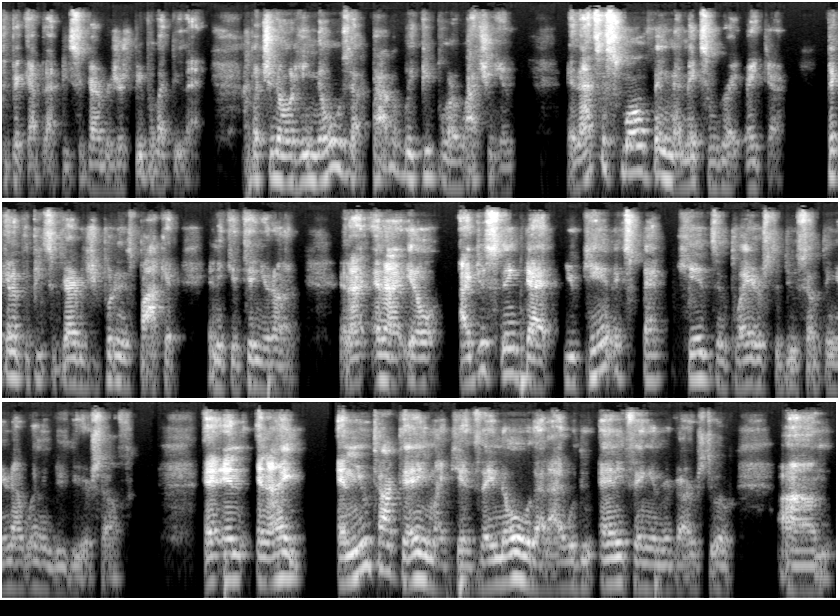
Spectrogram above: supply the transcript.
To pick up that piece of garbage. There's people that do that. But you know what? He knows that probably people are watching him and that's a small thing that makes him great right there. Picking up the piece of garbage, you put in his pocket, and he continued on. And I and I, you know, I just think that you can't expect kids and players to do something you're not willing to do yourself. And and, and I and you talk to any of my kids, they know that I will do anything in regards to um,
